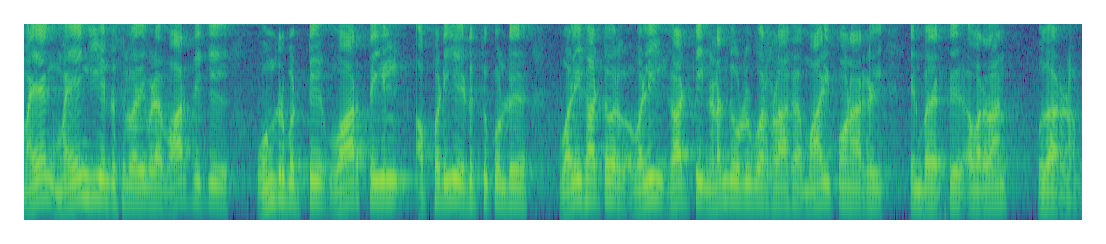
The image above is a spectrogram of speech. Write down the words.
மயங் மயங்கி என்று சொல்வதை விட வார்த்தைக்கு ஒன்றுபட்டு வார்த்தையில் அப்படியே எடுத்துக்கொண்டு வழிகாட்டுவர் வழிகாட்டி நடந்து கொள்பவர்களாக மாறிப்போனார்கள் என்பதற்கு அவர்தான் உதாரணம்.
